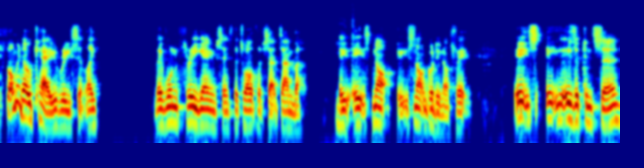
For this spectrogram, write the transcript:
performing okay recently, they've won three games since the twelfth of September. It, it's not it's not good enough. It it's it is a concern.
